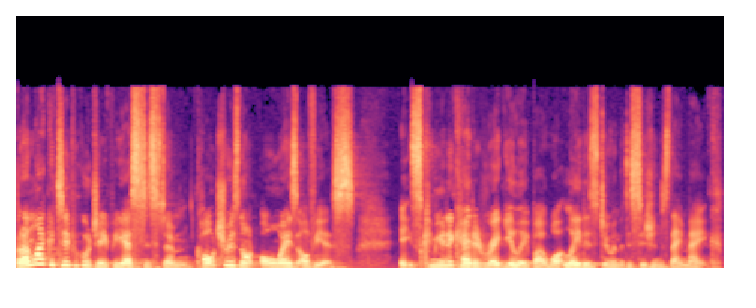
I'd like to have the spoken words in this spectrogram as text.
But unlike a typical GPS system, culture is not always obvious. It's communicated regularly by what leaders do and the decisions they make.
